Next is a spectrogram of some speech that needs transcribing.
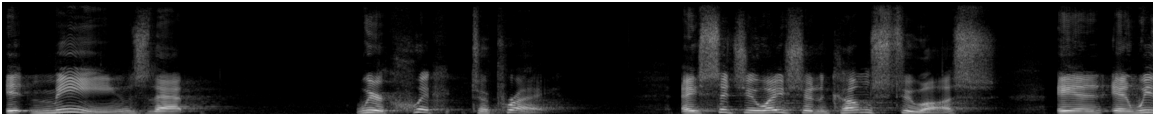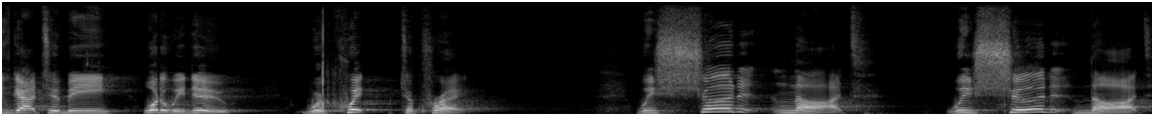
It means that we're quick to pray. A situation comes to us, and, and we've got to be, what do we do? We're quick to pray. We should not, we should not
